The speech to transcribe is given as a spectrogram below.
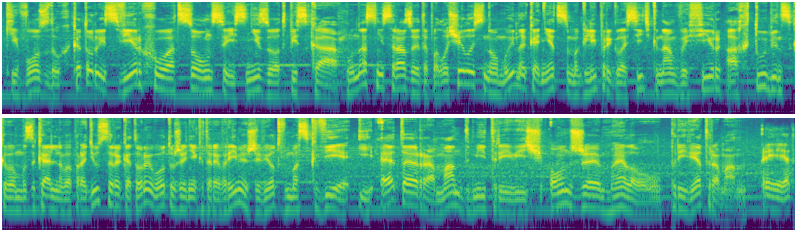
жаркий воздух, который сверху от солнца и снизу от песка. У нас не сразу это получилось, но мы наконец смогли пригласить к нам в эфир ахтубинского музыкального продюсера, который вот уже некоторое время живет в Москве. И это Роман Дмитриевич, он же Мэллоу. Привет, Роман. Привет.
